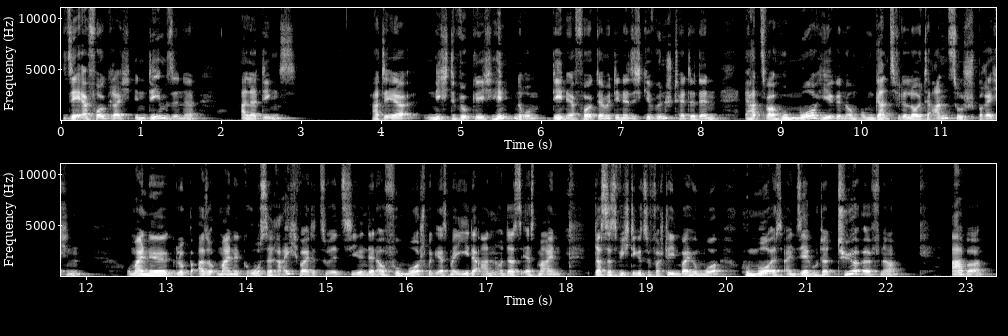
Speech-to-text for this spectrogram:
sehr erfolgreich in dem Sinne. Allerdings hatte er nicht wirklich hintenrum den Erfolg damit, den er sich gewünscht hätte, denn er hat zwar Humor hier genommen, um ganz viele Leute anzusprechen, um eine, also um eine große Reichweite zu erzielen, denn auf Humor springt erstmal jeder an und das ist erstmal ein, das ist das Wichtige zu verstehen bei Humor. Humor ist ein sehr guter Türöffner, aber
